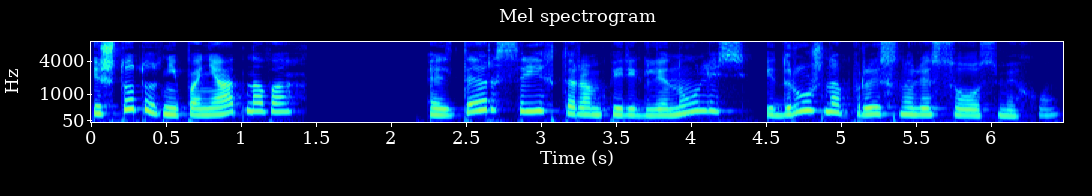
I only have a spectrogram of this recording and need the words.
«И что тут непонятного?» Эльтер с Рихтером переглянулись и дружно прыснули со смеху.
